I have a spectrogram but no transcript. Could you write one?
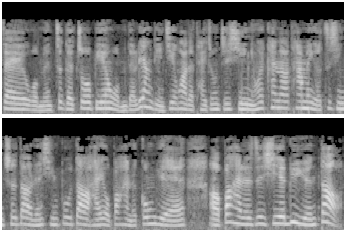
在我们这个周边，我们的亮点计划的台中。中之星，你会看到他们有自行车道、人行步道，还有包含了公园，呃，包含了这些绿园道。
